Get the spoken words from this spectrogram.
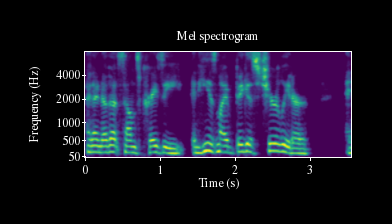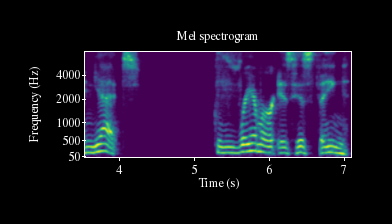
And I know that sounds crazy. And he is my biggest cheerleader. And yet, grammar is his thing.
